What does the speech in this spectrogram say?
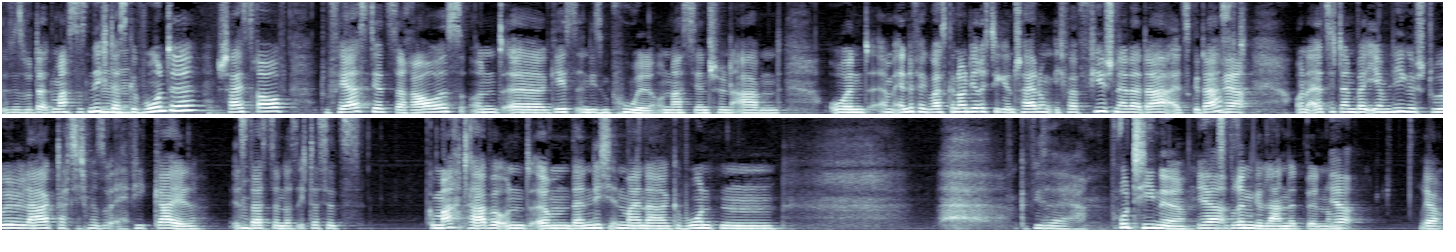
also, du machst es nicht das Gewohnte, scheiß drauf. Du fährst jetzt da raus und äh, gehst in diesen Pool und machst dir einen schönen Abend. Und im Endeffekt war es genau die richtige Entscheidung. Ich war viel schneller da als gedacht. Ja. Und als ich dann bei ihrem Liegestuhl lag, dachte ich mir so, ey, wie geil ist das denn, dass ich das jetzt gemacht habe und ähm, dann nicht in meiner gewohnten wie, so, ja, Routine Ja. drin gelandet bin. Ja. Ja.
